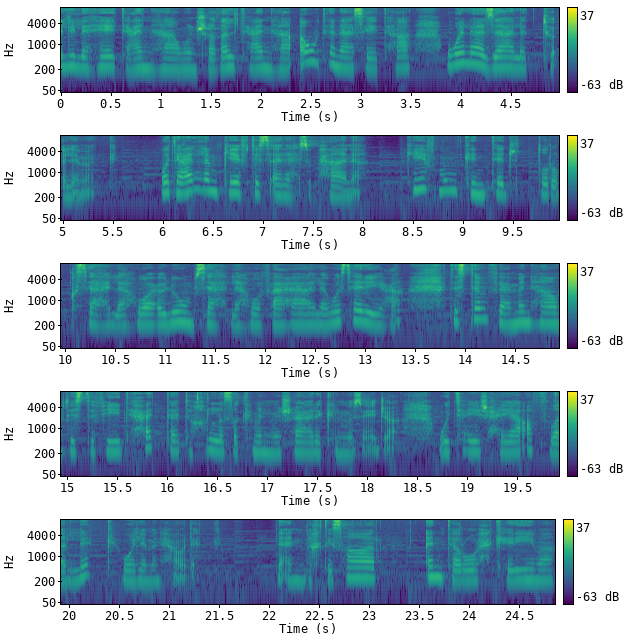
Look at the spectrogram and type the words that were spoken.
اللي لهيت عنها وانشغلت عنها أو تناسيتها ولا زالت تؤلمك. وتعلم كيف تسأله سبحانه كيف ممكن تجد طرق سهلة وعلوم سهلة وفعالة وسريعة تستنفع منها وتستفيد حتى تخلصك من مشاعرك المزعجة وتعيش حياة أفضل لك ولمن حولك. لأن باختصار أنت روح كريمة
